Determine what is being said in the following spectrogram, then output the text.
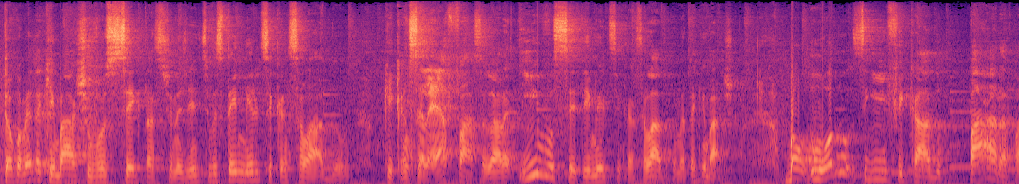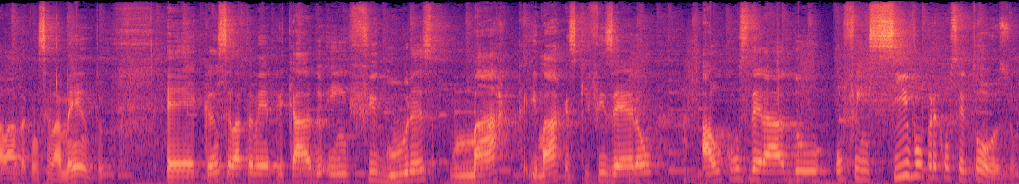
Então comenta aqui embaixo, você que está assistindo a gente, se você tem medo de ser cancelado. Porque cancelar é fácil agora. E você tem medo de ser cancelado? Comenta aqui embaixo. Bom, um outro significado para a palavra cancelamento é cancelar também é aplicado em figuras marca, e marcas que fizeram algo considerado ofensivo ou preconceituoso.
